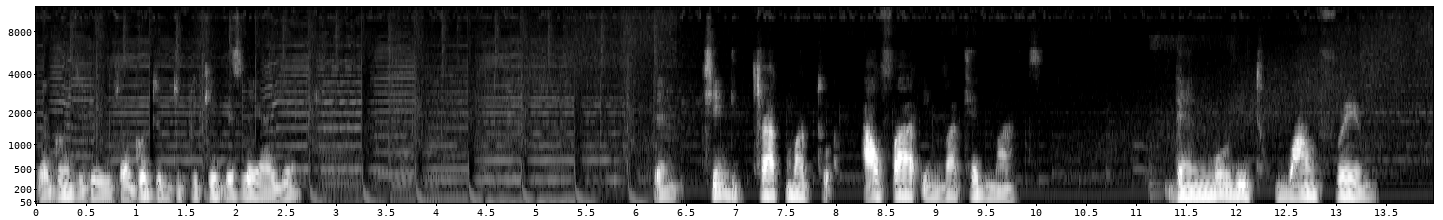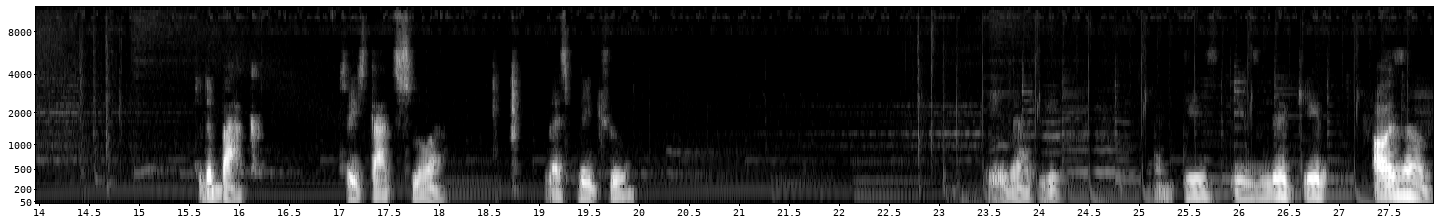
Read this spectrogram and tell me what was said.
we are going to do is we are going to duplicate this layer again. Then change the track matte to alpha inverted matte then move it one frame to the back so it starts slower. Let's play through exactly. And this is looking awesome.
